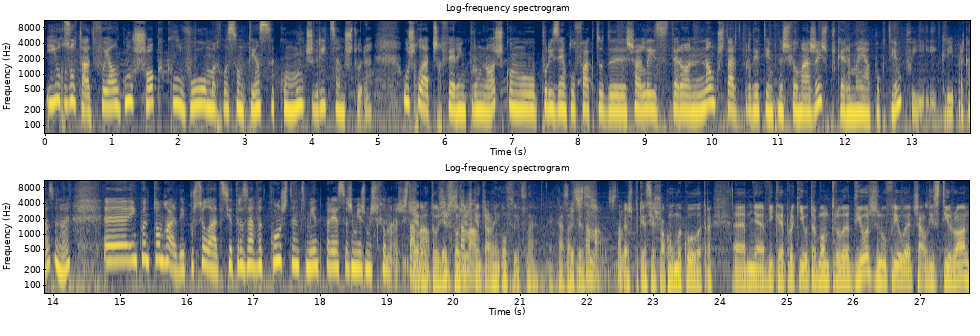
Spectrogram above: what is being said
e o resultado foi algum choque que levou a uma relação tensa com muitos gritos à mistura. Os relatos referem pormenores, como, por exemplo, o facto de Charlize Theron não gostar de perder tempo nas filmagens, porque era mãe há pouco tempo e, e queria ir para casa, não é? Ah, enquanto Tom Hardy, por seu lado, se atrasava constantemente para essas mesmas filmagens. Está Eram mal. tão giros, Isso tão está giros mal. que entraram em conflito, não é? É caso, às Isso vezes está mal, está mal. as potências chocam uma com a outra. A minha Vika por aqui o termómetro de hoje, no frio a Charlize Theron,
